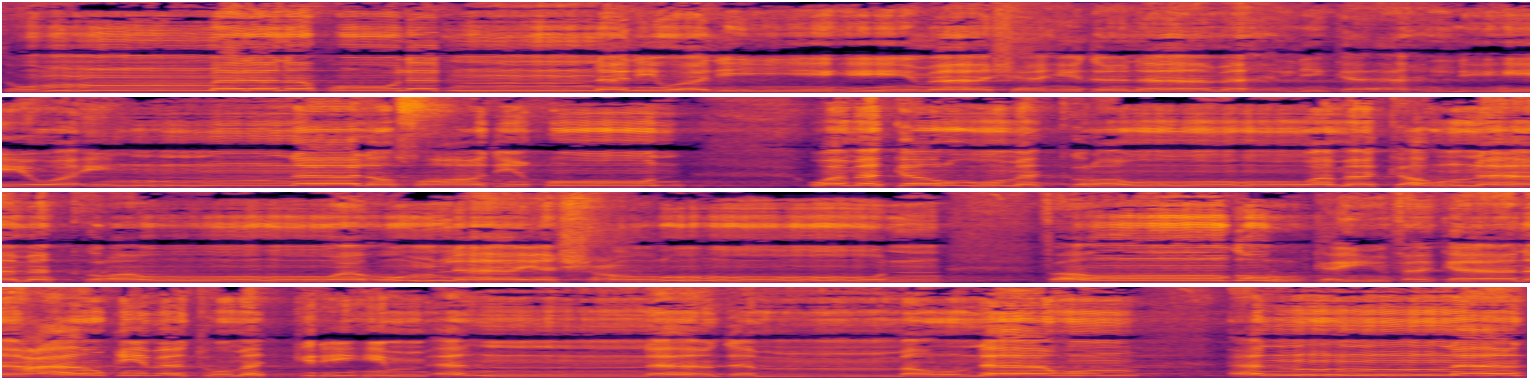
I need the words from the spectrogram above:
ثم لنقولن لوليه ما شهدنا مهلك أهله وإنا لصادقون ومكروا مكرا ومكرنا مكرا وهم لا يشعرون فانظر كيف كان عاقبة مكرهم أنا دمرناهم أنا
